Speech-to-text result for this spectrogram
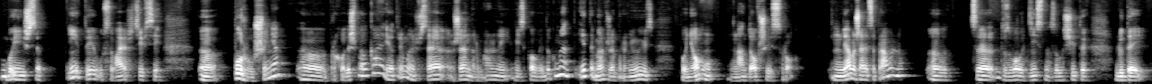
боїшся, і ти усуваєш ці всі е, порушення, е, проходиш ВЛК і отримуєш все вже нормальний військовий документ, і тебе вже бронюють по ньому на довший срок. Я вважаю це правильно. Е, Це дозволить дійсно залишити людей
